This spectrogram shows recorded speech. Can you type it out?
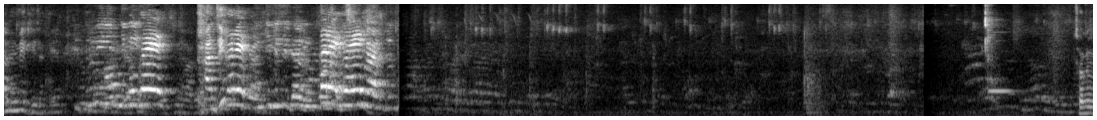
ਤਾਂ ਮੰਮੀ ਅੱਗੇ ਜਾ ਕੇ ਉਹ ਗਏ ਹਾਂਜੀ ਘਰੇ ਗਏ ਘਰੇ ਗਏ ਚਲੋ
